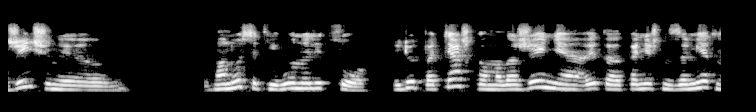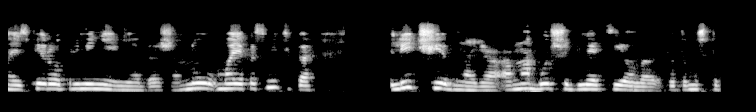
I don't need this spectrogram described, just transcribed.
женщины наносят его на лицо. Идет подтяжка, омоложение. Это, конечно, заметно из первого применения даже. Но моя косметика лечебная, она больше для тела, потому что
